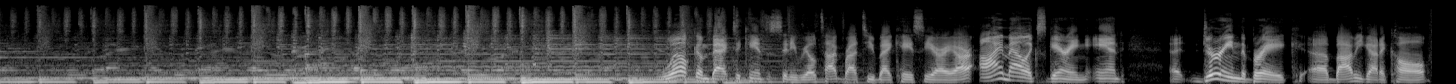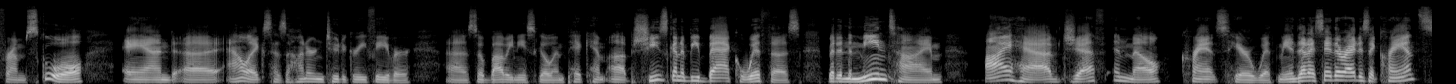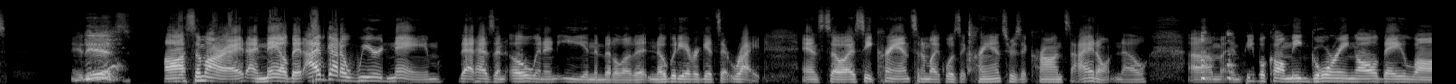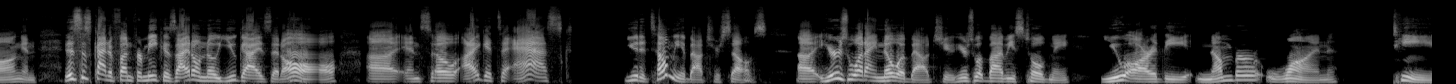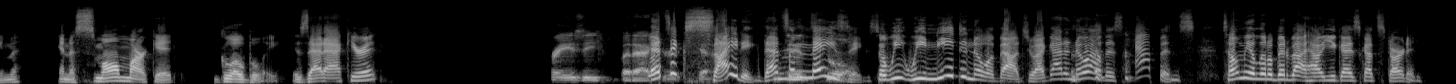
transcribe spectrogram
Welcome back to Kansas City Real Talk, brought to you by KCRAR. I'm Alex Gehring, and uh, during the break, uh, Bobbi got a call from school, and uh, Alex has 102 degree fever. Uh, so Bobbi needs to go and pick him up. She's going to be back with us, but in the meantime, I have Jeff and Mel Krantz here with me. And did I say that right? Is it Krantz? It is. Awesome. All right. I nailed it. I've got a weird name that has an O and an E in the middle of it. Nobody ever gets it right. And so I see Krantz and I'm like, was it Krantz or is it Krantz? I don't know. Um, and people call me Goring all day long. And this is kind of fun for me because I don't know you guys at all. Uh, and so I get to ask you to tell me about yourselves. Uh, here's what I know about you. Here's what Bobbi's told me. You are the number one team in a small market globally. Is that accurate? Crazy, but accurate. That's exciting. Yeah. That's it's amazing. Cool. So we we need to know about you. I got to know how this happens. Tell me a little bit about how you guys got started.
